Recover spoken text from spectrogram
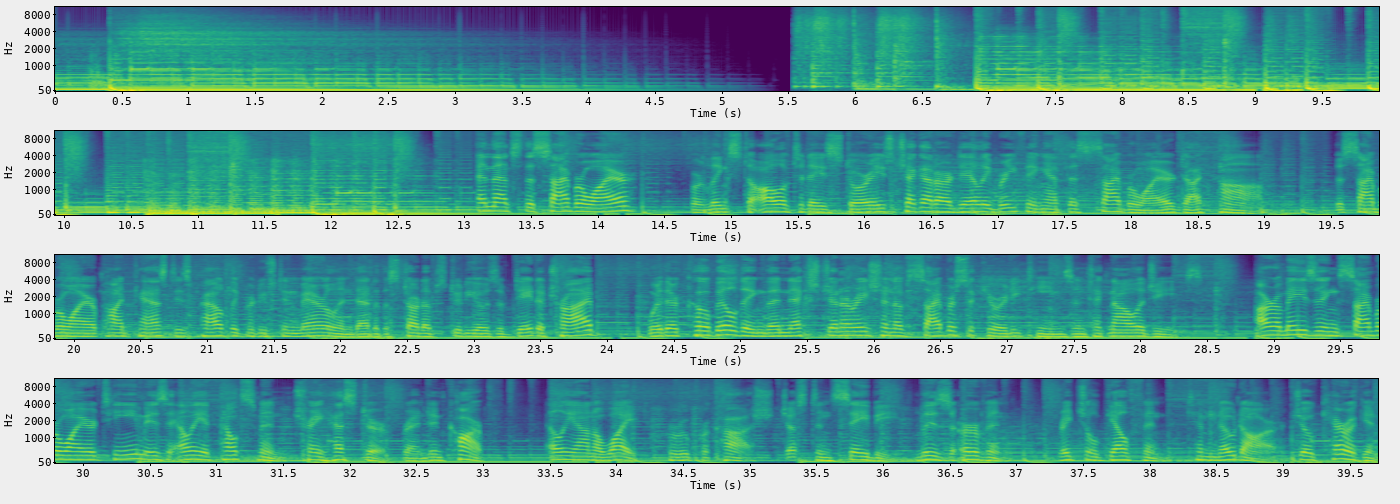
And that's the Cyberwire. For links to all of today's stories, check out our daily briefing at thecyberwire.com. The Cyberwire podcast is proudly produced in Maryland out of the startup studios of Data Tribe, where they're co building the next generation of cybersecurity teams and technologies. Our amazing Cyberwire team is Elliott Peltzman, Tre Hester, Brandon Karpf, Eliana White, Puru Prakash, Justin Sabie, Liz Irvin, Rachel Gelfand, Tim Nodar, Joe Carrigan,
